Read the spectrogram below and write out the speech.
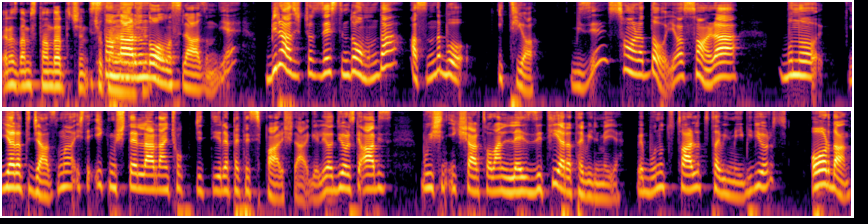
En azından bir standart için çok Standardında şey. olması lazım diye. Birazcık da Zest'in doğumunda aslında bu itiyor bizi. Sonra doğuyor. Sonra bunu yaratacağız mı? İşte ilk müşterilerden çok ciddi repete siparişler geliyor. Diyoruz ki Aa, biz bu işin ilk şartı olan lezzeti yaratabilmeyi ve bunu tutarlı tutabilmeyi biliyoruz. Oradan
